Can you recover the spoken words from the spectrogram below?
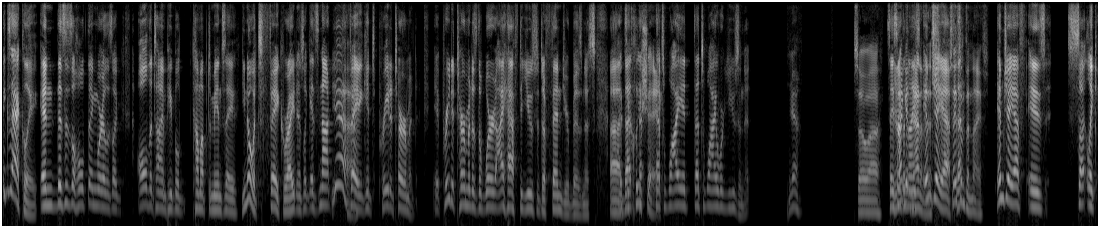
Exactly. And this is a whole thing where it's like all the time people come up to me and say, "You know it's fake, right?" And it's like it's not Yeah. fake, it's predetermined. It, predetermined is the word I have to use to defend your business. Uh, It's a that- that- cliche. that's why it. That's why we're using it. Yeah. So uh Say something nice. out of this. MJF, Say that- something nice. MJF is su- like,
